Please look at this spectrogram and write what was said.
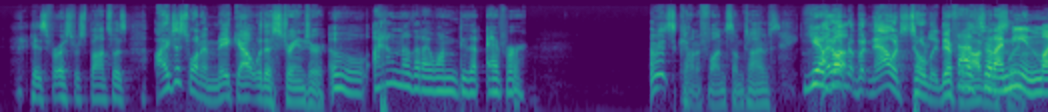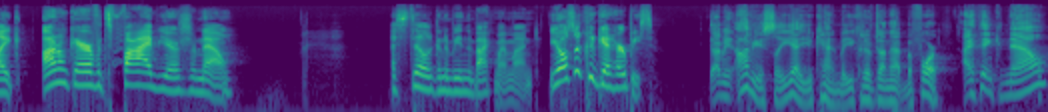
his first response was, "I just want to make out with a stranger." Oh, I don't know that I want to do that ever. I mean, it's kind of fun sometimes. Yeah, I don't but- know, but now it's totally different. That's what I mean. Like, I don't care if it's five years from now. It's still gonna be in the back of my mind. You also could get herpes. I mean, obviously, yeah, you can, but you could have done that before. I think now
